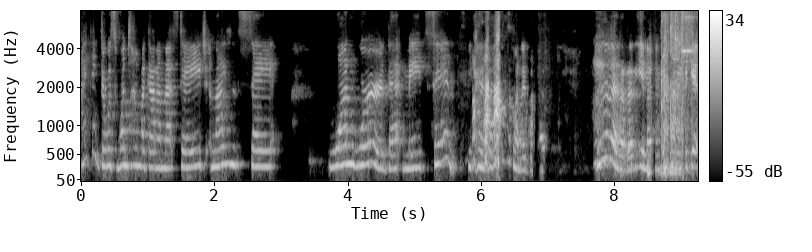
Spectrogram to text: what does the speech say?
I think there was one time I got on that stage and I didn't say one word that made sense because I just wanted to you know, just wanted to get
